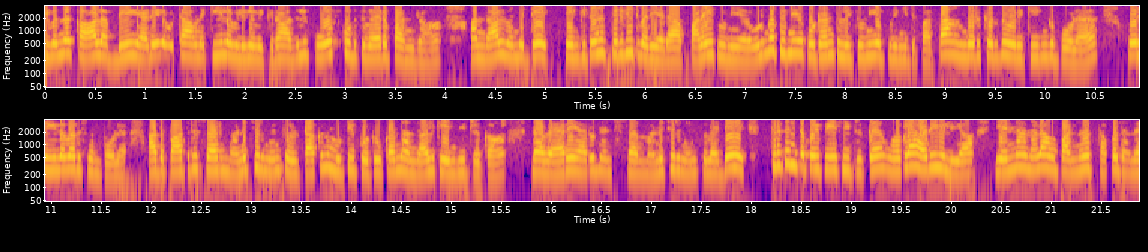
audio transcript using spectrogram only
இவன் தான் கால் அப்படியே இடையில விட்டு அவனை கீழே விழுக வைக்கிறான் அதுலயும் போஸ் கொடுத்து வேற பண்றான். அந்த ஆள் வந்துட்டு என்கிட்ட இருந்து திருடிட்டு வரையடா பழைய துணியை ஒழுங்கா துணியை கூட்டான்னு சொல்லி துணியை பிடிங்கிட்டு பார்த்தா அங்க இருக்கிறது ஒரு கிங்கு போல ஒரு இளவரசன் போல. அதை பார்த்துட்டு சார் மன்னிச்சிருங்கன்னு சொல்லி டக்குன்னு முட்டி போட்டு உட்காந்து அந்த ஆள் கெஞ்சிட்டு இருக்கான். நான் வேற யாரும் நினைச்சு சார் மன்னிச்சிருங்கன்னு சொல்ல டே திருடன்ட்ட போய் பேசிட்டு இருக்க உனக்குலாம் அறிவு இல்லையா என்னன்னாலும் அவன் பண்ணது தப்பு தானே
